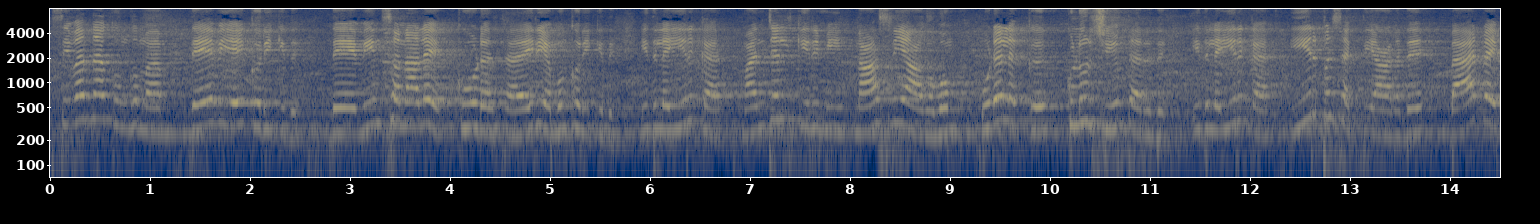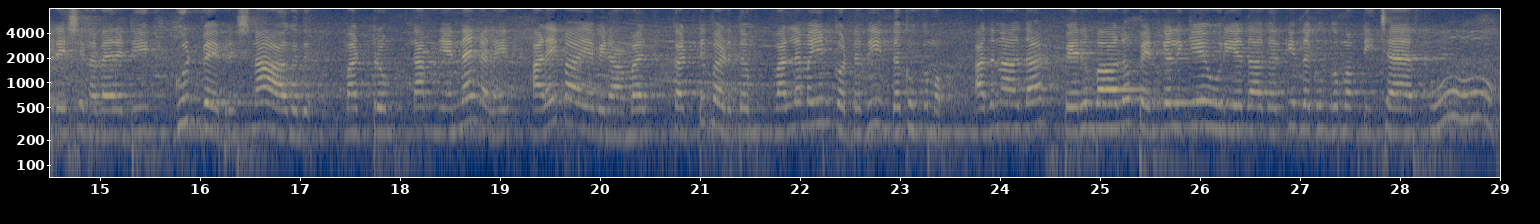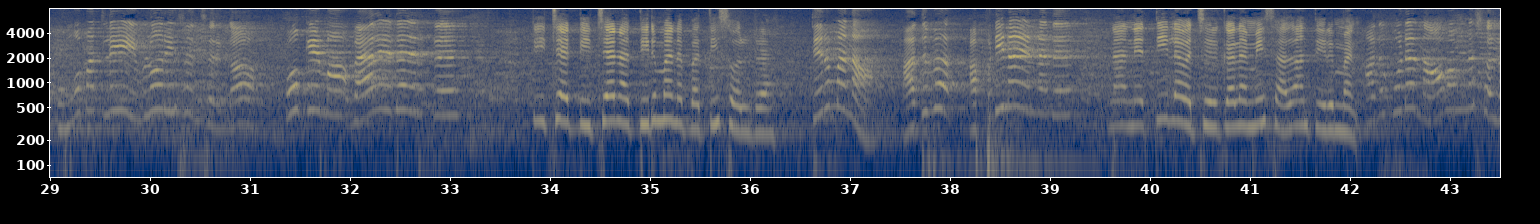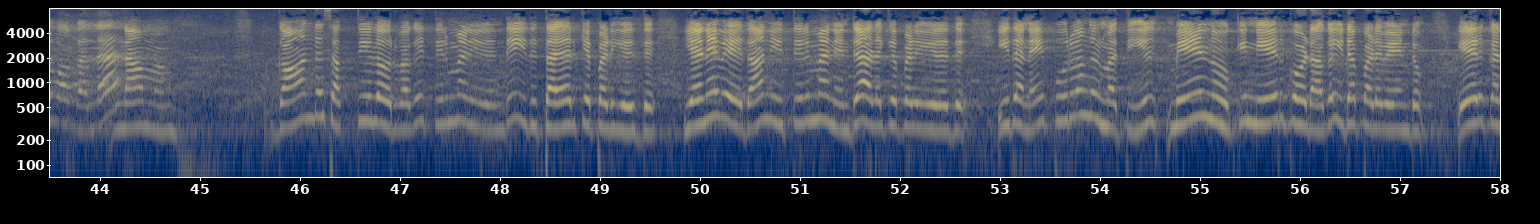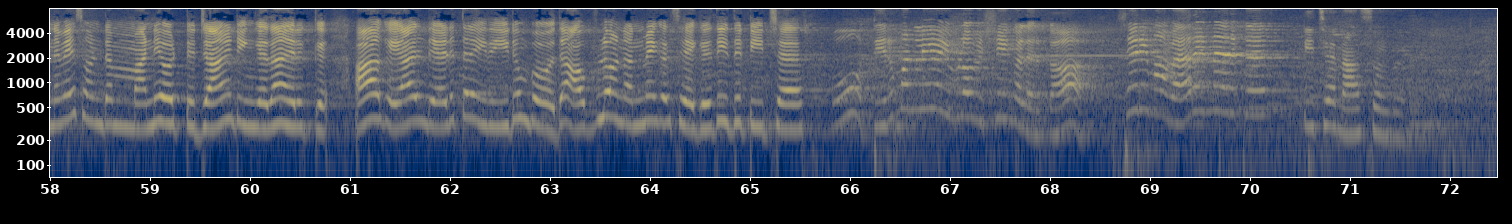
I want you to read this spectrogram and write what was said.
சிவந்த குங்குமம் தேவியை குறிக்குது. தேவின்னு சொன்னாலே கூட தைரியமும் குறிக்குது. இதில் இருக்க மஞ்சள் கிருமி நாசினியாகவும் உடலுக்கு குளிர்ச்சியும் தருது. இதில் இருக்க ஈர்ப்பு சக்தியானது பேட் வைப்ரேஷனை விரட்டி குட் வைப்ரேஷனாக ஆகுது. மற்றும் நம் எண்ணங்களை அலைப்பாய விடாமல் கட்டுப்படுத்தும் வல்லமையும் கொண்டது இந்த குங்குமம். அதனால்தான் பெரும்பாலும் பெண்களுக்கே உரியதாக இருக்கு இந்த குங்குமம் டீச்சர். ஓ குங்குமத்திலேயே இவ்வளோ ரீசன்ஸ் இருக்கா? ஓகேம்மா வேற எது இருக்கு? டீச்சர் டீச்சர் நான் திருமணை பற்றி சொல்கிறேன் திருமணம் அது வ- அப்படின்னா என்னது? நான் நெத்தியில் வச்சிருக்கல மிஸ் அதான் திருமண். அது கூட நாமம்னு சொல்லுவாங்கல்ல? நாமம். காந்த சக்தியுள்ள ஒரு வகை திருமணிலிருந்து இது தயாரிக்கப்படுகிறது. எனவே தான் இது திருமண் என்று அழைக்கப்படுகிறது. இதனை புருவங்கள் மத்தியில் மேல் நோக்கி நேர்கோடாக இடப்பட வேண்டும். ஏற்கனவே சொன்ன மணியொட்டு ஜாயிண்ட் இங்கே தான் இருக்குது ஆகையால் இந்த இடத்துல இது இடும்போது அவ்வளோ நன்மைகள் செய்கிறது இது டீச்சர். ஓ திருமண்லயும் இவ்வளோ விஷயங்கள் இருக்கா? சரிம்மா வேற என்ன இருக்கு? டீச்சர் நான் சொல்கிறேன்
